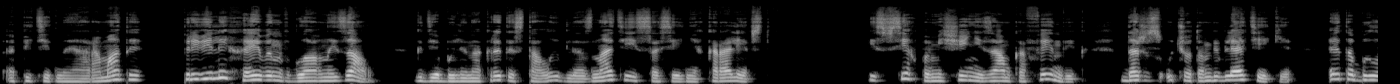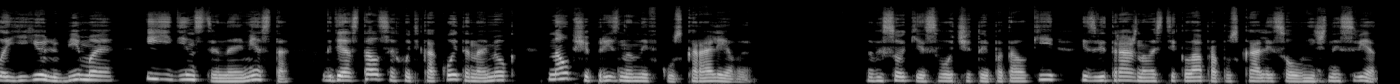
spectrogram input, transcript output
Аппетитные ароматы привели Хейвен в главный зал, где были накрыты столы для знати из соседних королевств. Из всех помещений замка Фенвик, даже с учетом библиотеки, это было ее любимое и единственное место, где остался хоть какой-то намек на общепризнанный вкус королевы. Высокие сводчатые потолки из витражного стекла пропускали солнечный свет,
